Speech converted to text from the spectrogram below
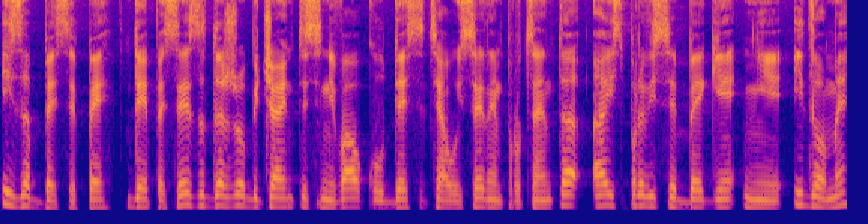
и за БСП. ДПС задържа обичайните си нива около 10,7%, а изправи се БГ Ние идваме,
